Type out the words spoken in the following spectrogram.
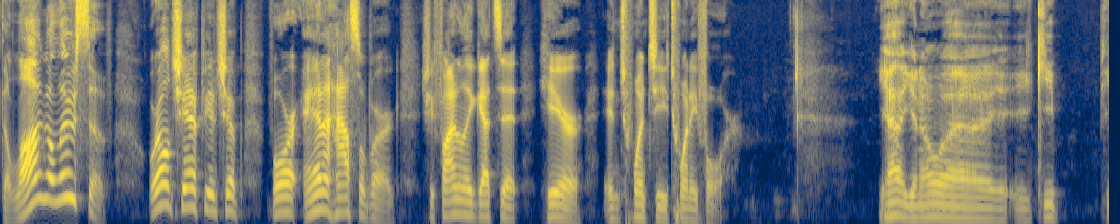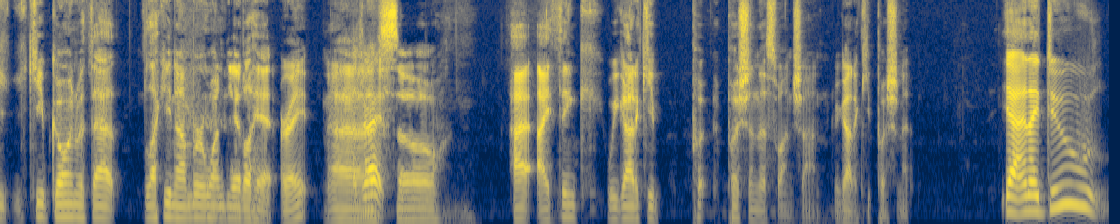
the long elusive world championship for Anna Hasselborg. She finally gets it here in 2024. Yeah, you know, uh, you keep you keep going with that lucky number. One day it'll hit, right? Uh, right. So, I I think we got to keep pu- pushing this one, Sean. We got to keep pushing it. Yeah, and I do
